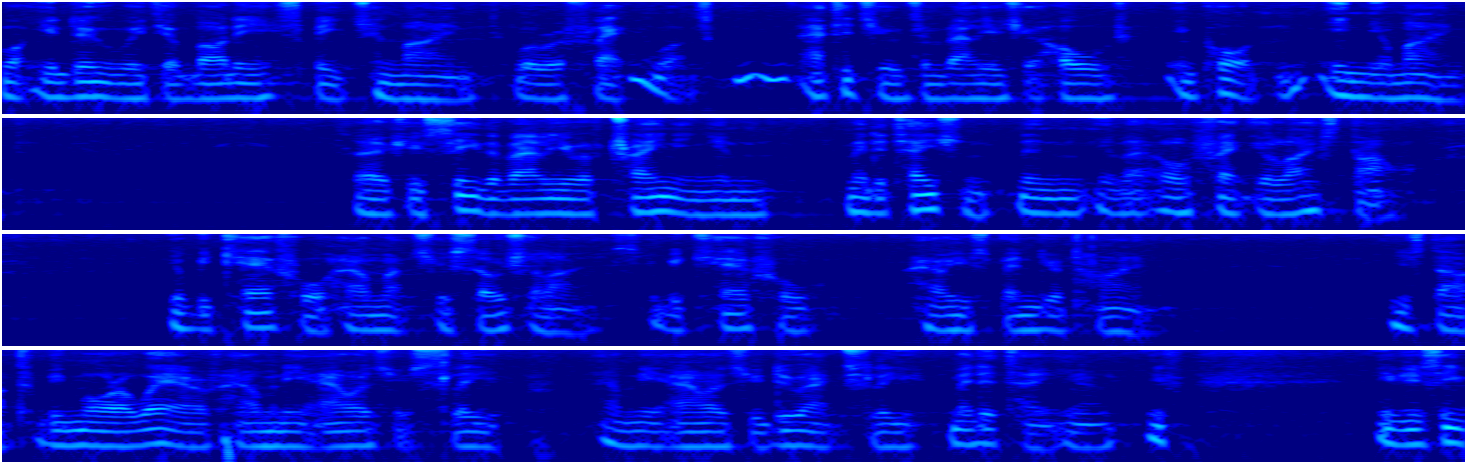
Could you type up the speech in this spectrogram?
what you do with your body, speech and mind will reflect what attitudes and values you hold important in your mind. So if you see the value of training in meditation, then you know, that will affect your lifestyle. You'll be careful how much you socialize. You'll be careful how you spend your time. You start to be more aware of how many hours you sleep, how many hours you do actually meditate. You know, if if you see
